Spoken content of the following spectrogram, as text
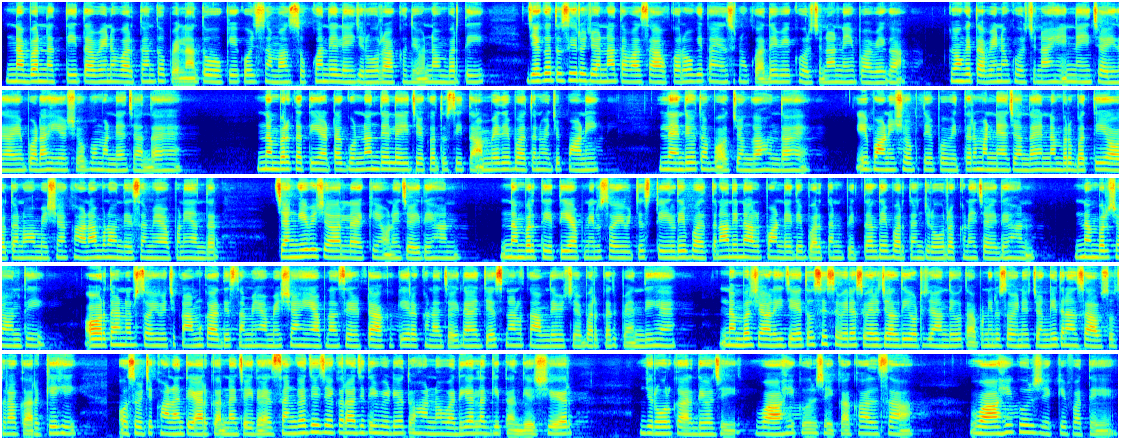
ਨੰਬਰ 29 ਤਵੇ ਨੂੰ ਵਰਤਣ ਤੋਂ ਪਹਿਲਾਂ ਧੋ ਕੇ ਕੁਝ ਸਮਾਂ ਸੁੱਕਣ ਦੇ ਲਈ ਜ਼ਰੂਰ ਰੱਖ ਦਿਓ। ਨੰਬਰ 30 ਜੇਕਰ ਤੁਸੀਂ ਰੋਜ਼ਾਨਾ ਤਵਾ ਸਾਫ਼ ਕਰੋਗੇ ਤਾਂ ਇਸ ਨੂੰ ਕਦੇ ਵੀ ਖੁਰਚਣਾ ਨਹੀਂ ਪਵੇਗਾ, ਕਿਉਂਕਿ ਤਵੇ ਨੂੰ ਖੁਰਚਣਾ ਹੀ ਨਹੀਂ ਚਾਹੀਦਾ, ਇਹ ਬੜਾ ਹੀ ਅਸ਼ੁਭ ਮੰਨਿਆ ਜਾਂਦਾ ਹੈ। ਨੰਬਰ 31 ਆਟਾ ਗੁੰਨਣ ਦੇ ਲਈ ਜੇਕਰ ਤੁਸੀਂ ਤਾਂਬੇ ਦੇ ਬਰਤਨ ਵਿੱਚ ਪਾਣੀ ਲੈਂਦੇ ਹੋ ਤਾਂ ਬਹੁਤ ਚੰਗਾ ਹੁੰਦਾ ਹੈ। ਇਹ ਪਾਣੀ ਸ਼ੁਭ ਤੇ ਪਵਿੱਤਰ ਮੰਨਿਆ ਜਾਂਦਾ ਹੈ। ਨੰਬਰ 32 ਔਰਤਾਂ ਨੂੰ ਹਮੇਸ਼ਾ ਖਾਣਾ ਬਣਾਉਂਦੇ ਸਮੇਂ ਆਪਣੇ ਅੰਦਰ ਚੰਗੇ ਵਿਚਾਰ ਲੈ ਕੇ ਆਉਣੇ ਚਾਹੀਦੇ ਹਨ। ਨੰਬਰ 33 ਆਪਣੀ ਰਸੋਈ ਵਿੱਚ ਸਟੀਲ ਦੇ ਬਰਤਨਾਂ ਦੇ ਨਾਲ ਭਾਂਡੇ ਦੇ ਬਰਤਨ, ਪਿੱਤਲ ਦੇ ਬਰਤਨ ਜ਼ਰੂਰ ਰੱਖਣੇ ਚਾਹੀਦੇ ਹਨ। ਨੰਬਰ 34 ਔਰਤਾਂ ਨੂੰ ਰਸੋਈ ਵਿੱਚ ਕੰਮ ਕਰਦੇ ਸਮੇਂ ਹਮੇਸ਼ਾ ਹੀ ਆਪਣਾ ਸਿਰ ਢੱਕ ਕੇ ਰੱਖਣਾ ਚਾਹੀਦਾ ਹੈ, ਜਿਸ ਨਾਲ ਕੰਮ ਦੇ ਵਿੱਚ ਬਰਕਤ ਪੈਂਦੀ ਹੈ। ਨੰਬਰ 40 ਜੇ ਤੁਸੀਂ ਸਵੇਰੇ ਸਵੇਰੇ ਜਲਦੀ ਉੱਠ ਜਾਂਦੇ ਹੋ ਤਾਂ ਆਪਣੀ ਰਸੋਈ ਨੂੰ ਚੰਗੀ ਤਰ੍ਹਾਂ ਸਾਫ਼ ਸੁਥਰਾ ਕਰਕੇ ਹੀ ਉਸ ਵਿੱਚ ਖਾਣਾ ਤਿਆਰ ਕਰਨਾ ਚਾਹੀਦਾ ਹੈ। ਸੰਗਤ ਜੀ, ਜੇਕਰ ਅੱਜ ਦੀ ਵੀਡੀਓ ਤੁਹਾਨੂੰ ਵਧੀਆ ਲੱਗੀ ਤਾਂ ਅੱਗੇ ਸ਼ੇਅਰ ਜ਼ਰੂਰ ਕਰ ਦਿਓ ਜੀ। ਵਾਹਿਗੁਰੂ ਜੀ ਕਾ ਖਾਲਸਾ, ਵਾਹਿਗੁਰੂ ਜੀ ਕੀ ਫਤਿਹ।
